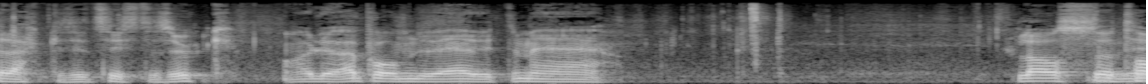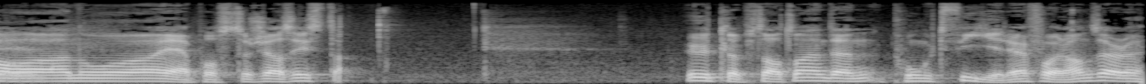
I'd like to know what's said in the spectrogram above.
Trekke sitt siste sukk. Nå lurer jeg på om du er ute med La oss ta noen e-poster siden sist, da. Utløpsdatoen er den punkt fire foran, ser du.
